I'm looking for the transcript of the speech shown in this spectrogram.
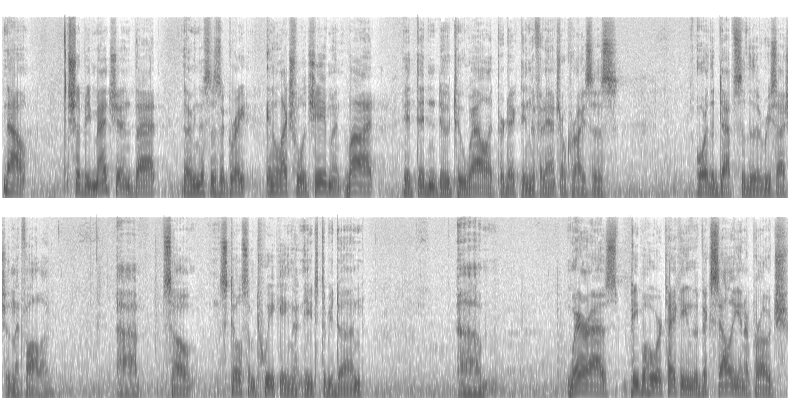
Now, should be mentioned that, I mean, this is a great intellectual achievement, but it didn't do too well at predicting the financial crisis or the depths of the recession that followed. Uh, so still some tweaking that needs to be done. Um, whereas people who are taking the Wicksellian approach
